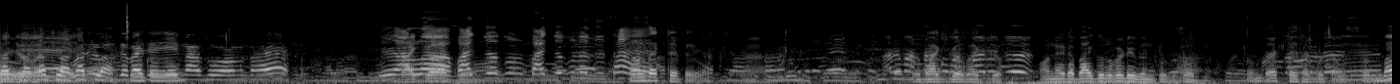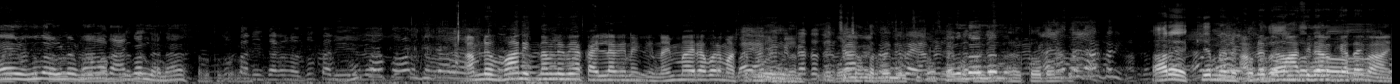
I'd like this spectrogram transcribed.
কাতলা কাতলা কাতলা কাতলা এই মাছ এ আল্লাহ ভাগ্য ভাগ্য অনেক এটা বাইকের উপরে ডিপেন্ড করবে সব। একটাই থাকবে চান্স জুতারি কারণে জুতারি আমনে মিয়া কাইল লাগে নাকি? নাইম মাইরা পরে মাছটা আরে কেমনে আমনে তো মাছ এটা খেতাই পাইন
